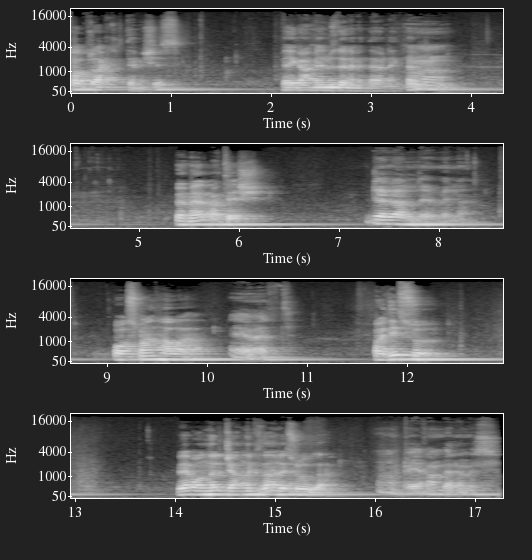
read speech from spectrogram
toprak demişiz. Peygamberimiz döneminde örnekler. Hı. Ömer ateş, Celal'de evvela. Osman hava, Evet. Ali su ve onları canlı kılan Resulullah. Peygamberimiz.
